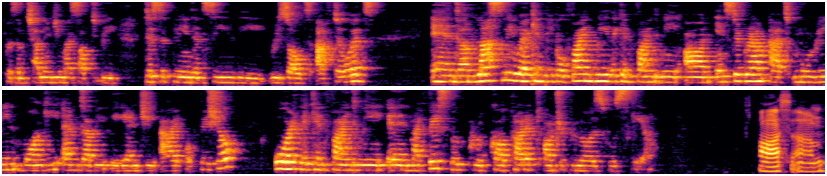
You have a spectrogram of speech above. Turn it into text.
because I'm challenging myself to be disciplined and see the results afterwards. And um, lastly, where can people find me? They can find me on Instagram at Maureen Mwangi, M W A N G I official, or they can find me in my Facebook group called Product Entrepreneurs Who Scale. Awesome.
